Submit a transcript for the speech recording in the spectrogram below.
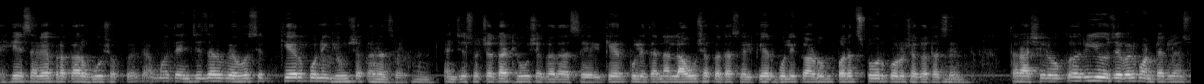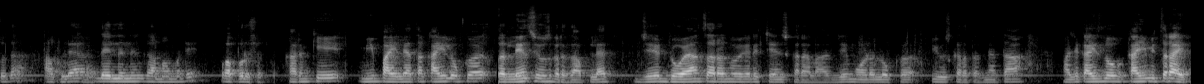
हे सगळे प्रकार होऊ शकतो त्यामुळे त्यांची जर व्यवस्थित केअर कोणी घेऊ शकत असेल त्यांची स्वच्छता ठेवू शकत असेल केअरफुली त्यांना लावू शकत असेल केअरफुली काढून परत स्टोअर करू शकत असेल तर अशी लोक रियुजेबल कॉन्टॅक्ट लेन्स सुद्धा आपल्या दैनंदिन कामामध्ये वापरू शकतात कारण की मी पाहिले आता काही लोक लेन्स यूज करतात. आपल्या जे डोळ्यांचा रंग वगैरे चेंज करायला जे मॉडेल लोक यूज करतात. आणि आता माझे काही लोक काही मित्र आहेत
